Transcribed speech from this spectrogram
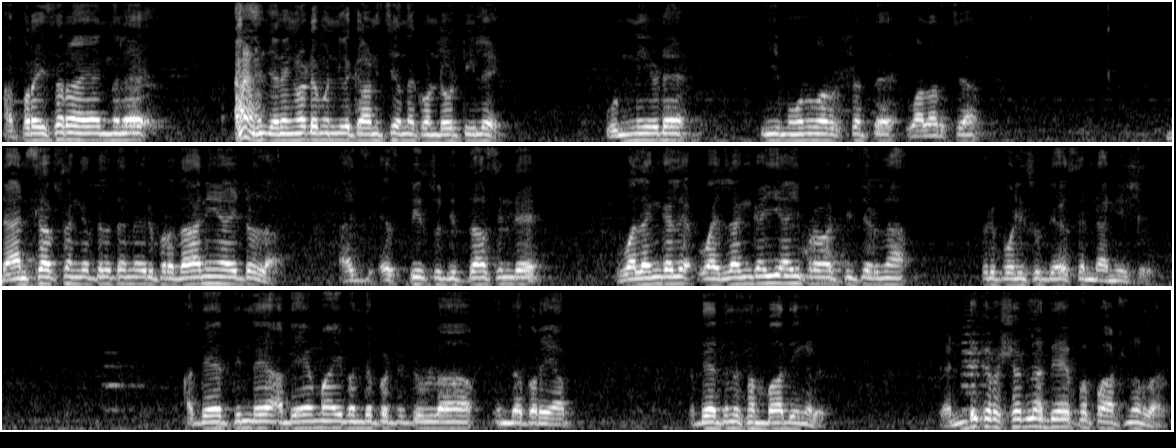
അപ്രൈസറായ ഇന്നലെ ജനങ്ങളുടെ മുന്നിൽ കാണിച്ചു തന്ന കൊണ്ടോട്ടിയിലെ ഉണ്ണിയുടെ ഈ മൂന്ന് വർഷത്തെ വളർച്ച ഡാൻസ് ഓഫ് സംഘത്തിൽ തന്നെ ഒരു പ്രധാനിയായിട്ടുള്ള എസ് പി സുജിത്ദാസിന്റെ വലങ്കല വലങ്കൈയായി പ്രവർത്തിച്ചിരുന്ന ഒരു പോലീസ് ഉദ്യോഗസ്ഥന്റെ അനീഷ് അദ്ദേഹത്തിന്റെ അദ്ദേഹവുമായി ബന്ധപ്പെട്ടിട്ടുള്ള എന്താ പറയാ അദ്ദേഹത്തിന്റെ സമ്പാദ്യങ്ങൾ. രണ്ട് ക്രഷറിൽ അദ്ദേഹം ഇപ്പൊ പാർട്ട്ണറാണ്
